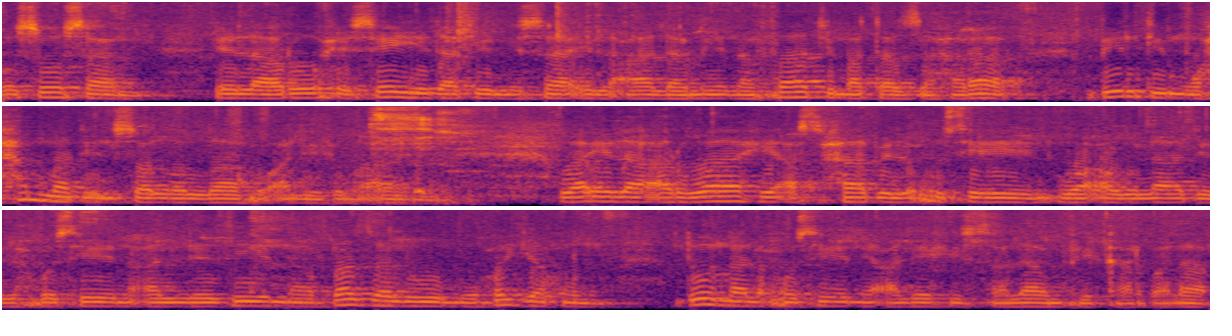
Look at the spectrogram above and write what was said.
خصوصا إلى روح سيدة نساء العالمين فاطمة الزهراء بنت محمد صلى الله عليه وآله وإلى أرواح أصحاب الحسين وأولاد الحسين الذين بذلوا محجهم دون الحسين عليه السلام في كربلاء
